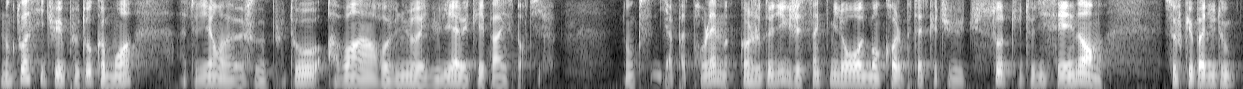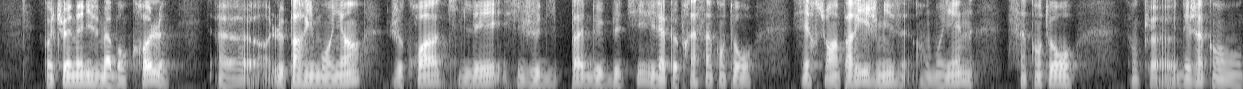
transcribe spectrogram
Donc toi, si tu es plutôt comme moi, à te dire euh, je veux plutôt avoir un revenu régulier avec les paris sportifs. Donc il n'y a pas de problème. Quand je te dis que j'ai 5000 euros de bankroll, peut-être que tu, sautes, tu te dis c'est énorme. Sauf que pas du tout. Quand tu analyses ma bankroll, euh, le pari moyen, je crois qu'il est, si je dis pas de bêtises, il est à peu près à 50 euros. C'est-à-dire sur un pari, je mise en moyenne 50 euros. Donc euh, déjà quand,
